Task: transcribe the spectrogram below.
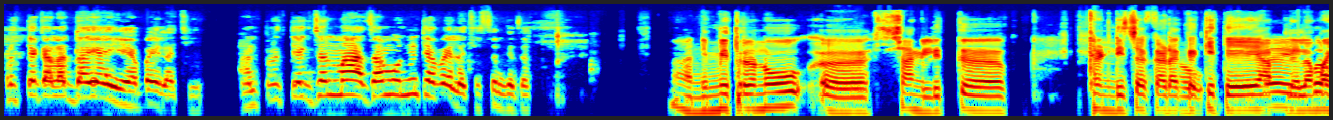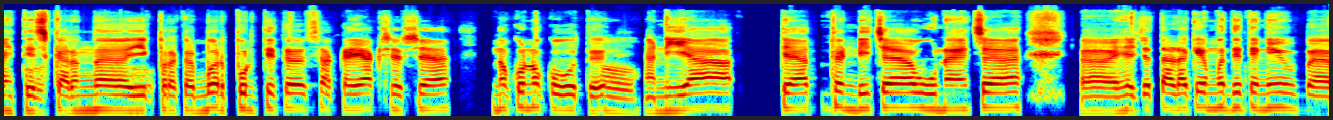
प्रत्येकाला दया आहे या बैलाची. आणि प्रत्येक जण माझा म्हणून त्या बैलाच्या संगत आणि मित्रांनो सांगलीत थंडीचा कडाका हो. किती आहे लय आपल्याला भरपूर. माहितीच कारण एक प्रकार भरपूर तिथं सकाळी अक्षरशः नको नको होतं. हो. आणि या त्या थंडीच्या उन्हाळ्याच्या अं, ह्याच्या तडाख्यामध्ये त्यांनी अं,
